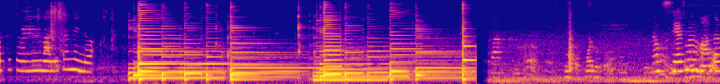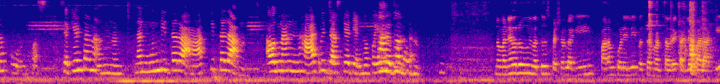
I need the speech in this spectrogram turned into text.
ಹಾಕ್ತಾರೆ ನಿನ್ನ ಮಾಲೀಕ ನಾವು ಸ್ಟೇಜ್ ಮೇಲೆ ಮಾತಾಡಕ್ಕೂ ಫಸ್ಟ್ ಸೆಕೆಂಡ್ ಟೈಮ್ ನನ್ನ ಮುಂದಿದ್ದರ ಆಗ್ತಿತ್ತಲ್ಲ ಅವಾಗ ನನ್ನ ಹಾರ್ಟ್ ಬೀಟ್ ಜಾಸ್ತಿ ಆಯ್ತು ಹೆಂಗಪ್ಪ ಹೇಳೋದು ಅಂತ ನಮ್ಮ ಮನೆಯವರು ಇವತ್ತು ಸ್ಪೆಷಲ್ ಆಗಿ ಫಾರಂ ಕೋಳಿಲಿ ಬಸ್ಸಾರು ಮಾಡ್ತಾವ್ರೆ, ಕಡಲೆಕಾಳು ಹಾಕಿ.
